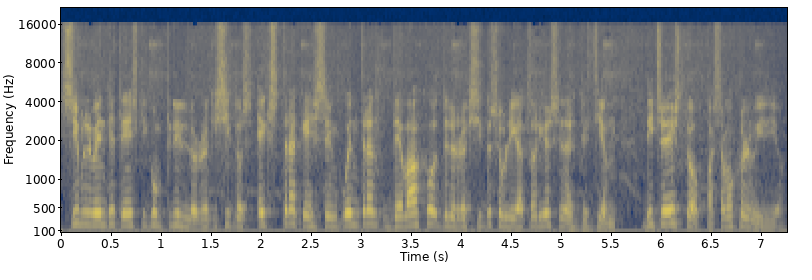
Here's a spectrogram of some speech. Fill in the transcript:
Simplemente tenéis que cumplir los requisitos extra que se encuentran debajo de los requisitos obligatorios en la descripción. Dicho esto, pasamos con el vídeo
